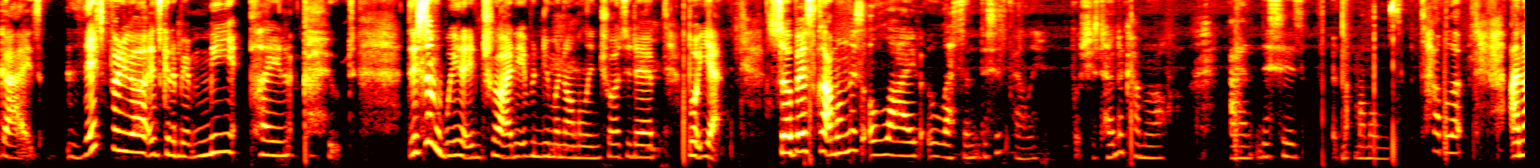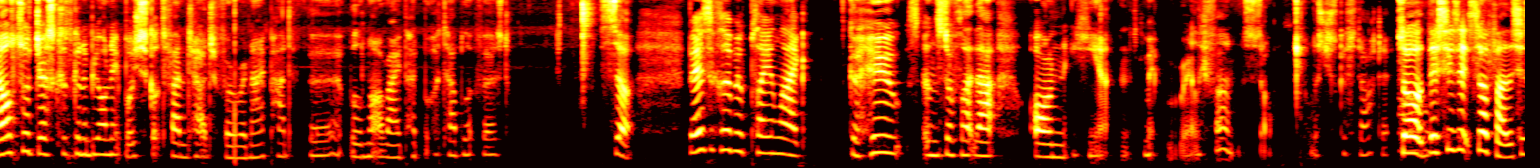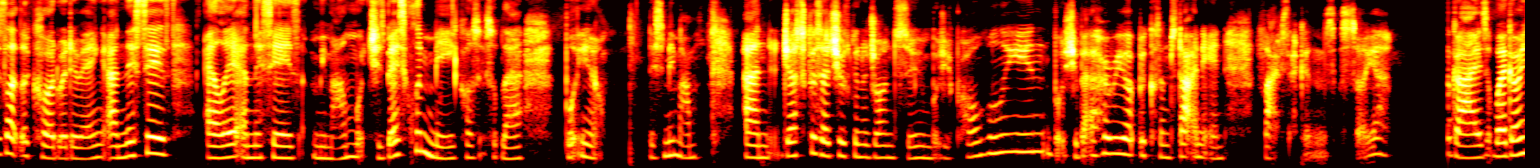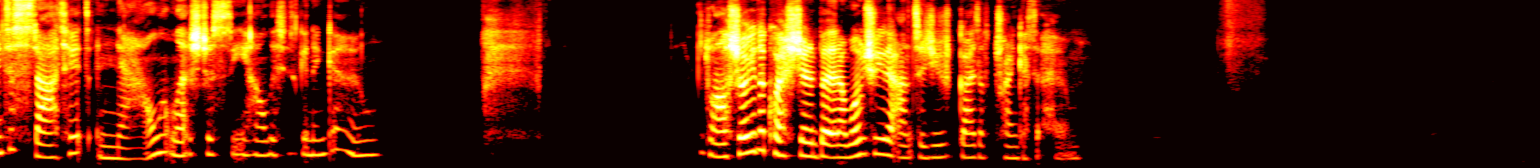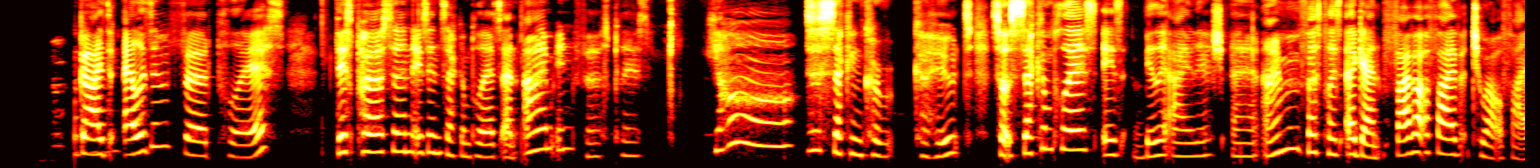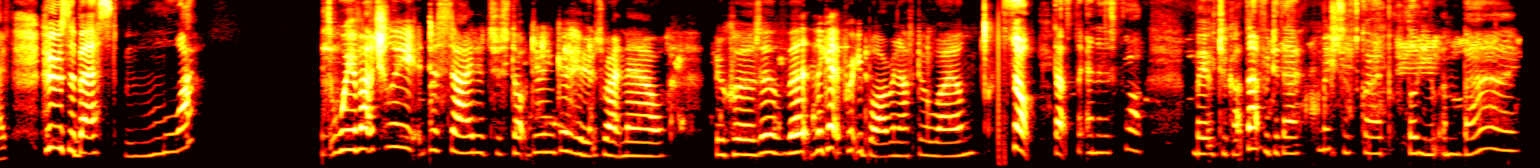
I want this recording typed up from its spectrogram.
Guys, this video is going to be me playing Kahoot. This is a weird intro. I didn't even do my normal intro today. But yeah, so basically I'm on this live lesson. This is Ellie, but she's turned the camera off. And this is my mum's tablet. And also Jessica's going to be on it, but she's got to find a charger for an iPad. For, well, not an iPad, but a tablet first. So, basically we're playing like Kahoots and stuff like that on here. And it's really fun. So, let's just started. So this is it so far. This is like the code we're doing. And this is Ellie and this is me mum, which is basically me because it's up there. But you know, this is me mum. And Jessica said she was going to join soon, but she's probably in. But she better hurry up because I'm starting it in five seconds. So yeah. So guys, we're going to start it now. Let's just see how this is going to go. I'll show you the question, but I won't show you the answers. You guys have to try and guess at home. Guys, Ellie's in third place. This person is in second place, and I'm in first place. Yeah. This is second Kahoot. So second place is Billie Eilish, and I'm in first place again. Five out of five, two out of five. Who's the best? Moi. We've actually decided to stop doing Kahoots right now because they, they get pretty boring after a while. So, that's the end of this vlog. Make sure you check out that video there. Make sure to subscribe. Love you and bye.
